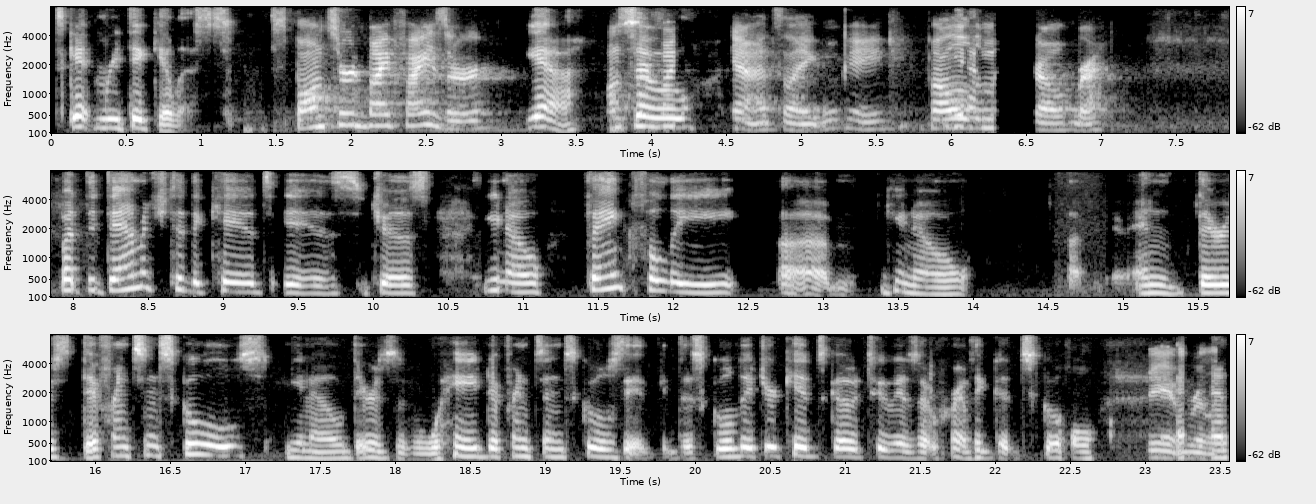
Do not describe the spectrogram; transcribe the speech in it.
it's getting ridiculous Sponsored by Pfizer. yeah Sponsored by- so yeah, it's like okay, follow Yeah. the trail, bruh. But the damage to the kids is just you know thankfully um you know uh, and there's difference in schools you know there's a way difference in schools the, the school that your kids go to is a really good school and, really. and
